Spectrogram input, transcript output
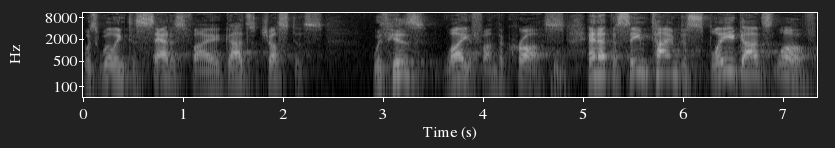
was willing to satisfy God's justice with his life on the cross, and at the same time display God's love,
